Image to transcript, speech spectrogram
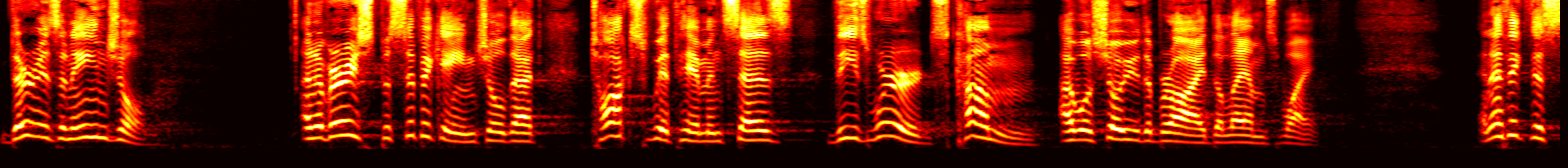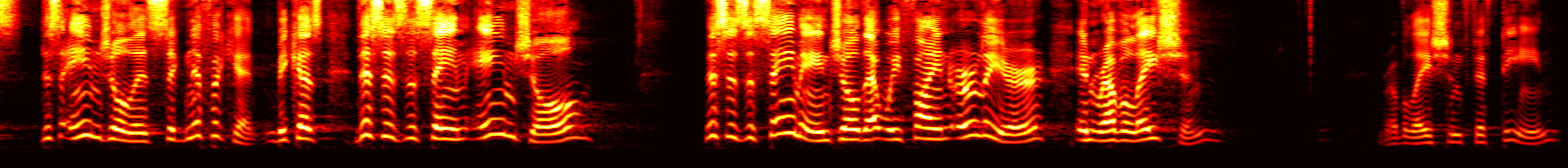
there is an angel, and a very specific angel that talks with him and says these words Come, I will show you the bride, the Lamb's wife. And I think this, this angel is significant because this is the same angel. This is the same angel that we find earlier in Revelation, Revelation 15,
